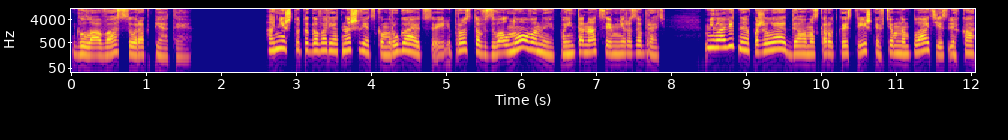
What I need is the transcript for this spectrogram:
Глава 45. Они что-то говорят на шведском, ругаются или просто взволнованы, по интонациям не разобрать. Миловидная пожилая дама с короткой стрижкой в темном платье, слегка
